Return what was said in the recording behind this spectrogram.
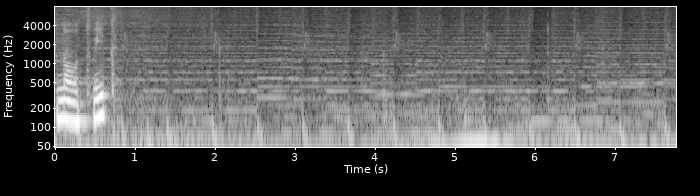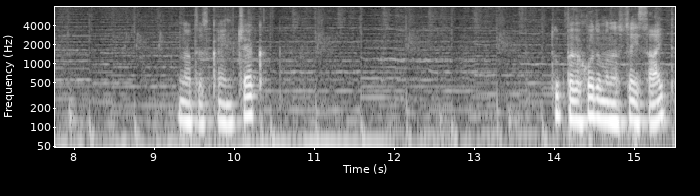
Знову твіт. Натискаємо чек. Тут переходимо на цей сайт.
